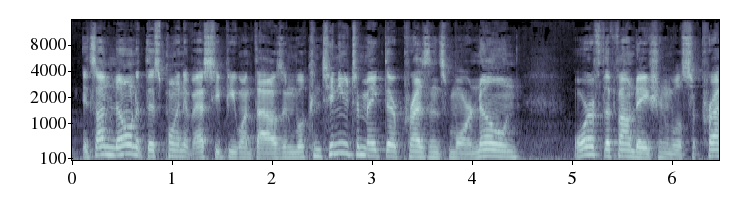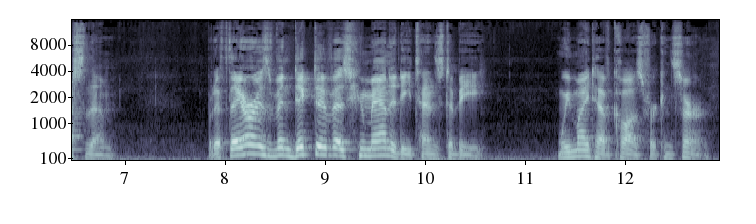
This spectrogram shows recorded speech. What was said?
It's unknown at this point if SCP 1000 will continue to make their presence more known, or if the Foundation will suppress them. But if they are as vindictive as humanity tends to be, we might have cause for concern.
